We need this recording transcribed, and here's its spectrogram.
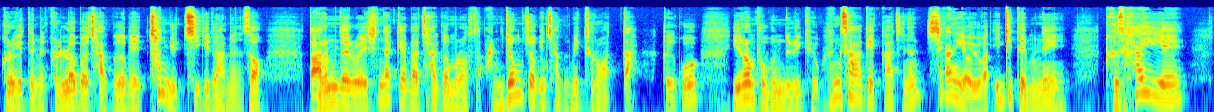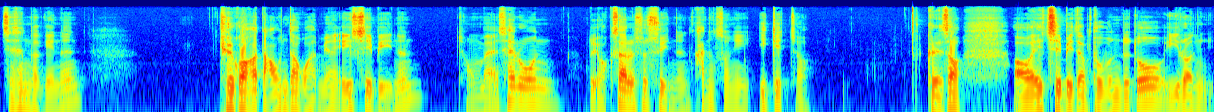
그렇기 때문에 글로벌 자금의 첫 유치기도 하면서 나름대로의 신약 개발 자금으로서 안정적인 자금이 들어왔다. 그리고 이런 부분들이 결국 행사하기까지는 시간의 여유가 있기 때문에 그 사이에 제 생각에는 결과가 나온다고 하면 HB는 정말 새로운 또 역사를 쓸 수 있는 가능성이 있겠죠. 그래서 어, HB에 대한 부분들도 이런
